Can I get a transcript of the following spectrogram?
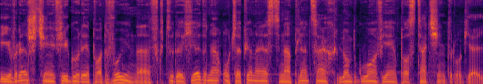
i wreszcie figury podwójne, w których jedna uczepiona jest na plecach lub głowie postaci drugiej.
